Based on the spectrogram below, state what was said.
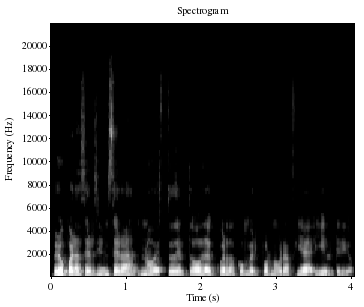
Pero para ser sincera, no estoy del todo de acuerdo con ver pornografía y el trío.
